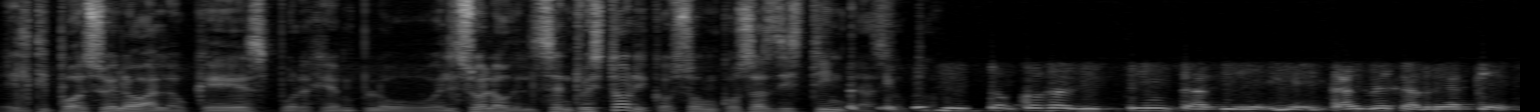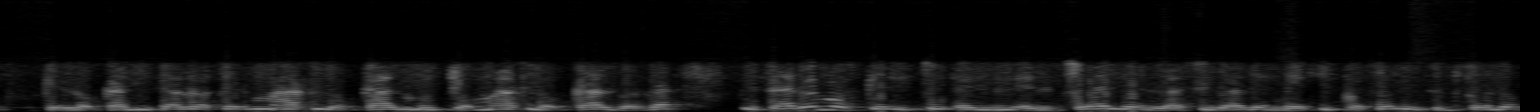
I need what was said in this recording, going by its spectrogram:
el tipo de suelo a lo que es, por ejemplo, el suelo del centro histórico. Son cosas distintas. Son cosas distintas y tal vez habría que que localizarlo, hacer más local, mucho más local, ¿verdad? Y sabemos que el, el, suelo en la Ciudad de México, suelo y subsuelo,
